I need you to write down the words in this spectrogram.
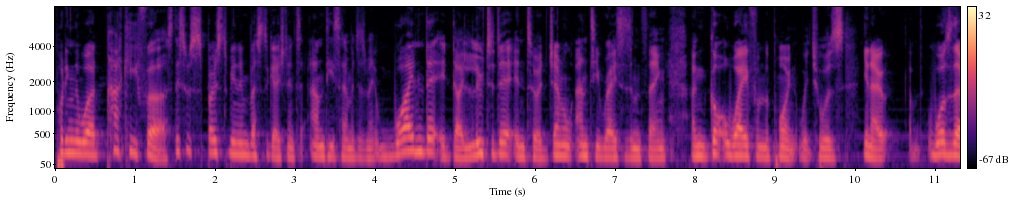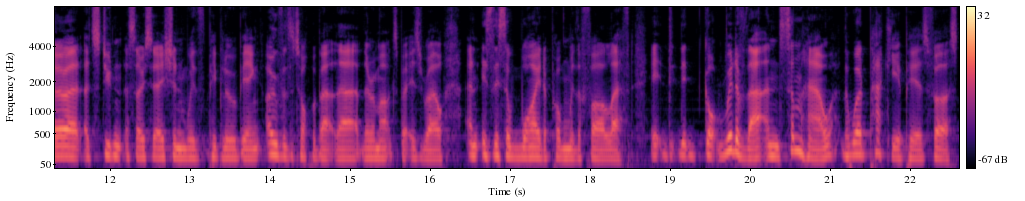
putting the word Paki first, this was supposed to be an investigation into anti Semitism. It widened it, it diluted it into a general anti racism thing, and got away from the point, which was, you know, was there a, a student association with people who were being over the top about their, their remarks about Israel? And is this a wider problem with the far left? It, it got rid of that, and somehow the word Paki appears first.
